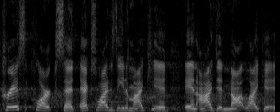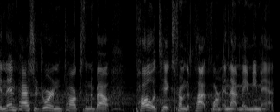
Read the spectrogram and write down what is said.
Chris Clark said X, Y, to Z to my kid, and I did not like it. And then Pastor Jordan talks about politics from the platform, and that made me mad.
